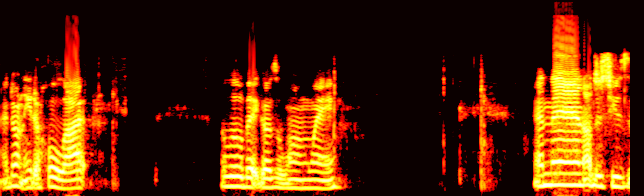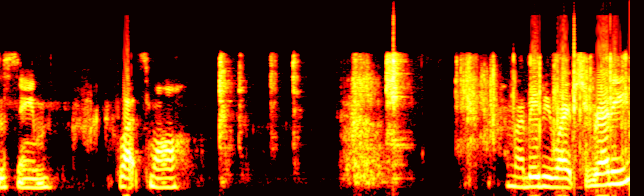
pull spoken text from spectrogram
I don't need a whole lot. A little bit goes a long way. And then I'll just use the same flat small My baby wipes ready.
